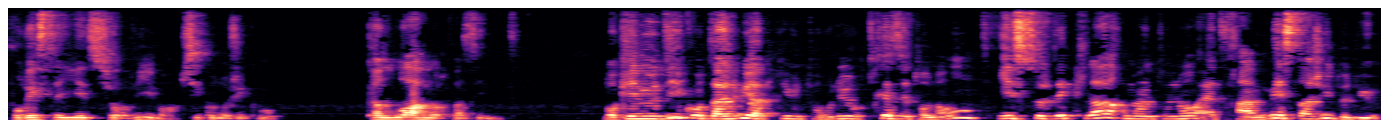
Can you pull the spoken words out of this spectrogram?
pour essayer de survivre psychologiquement. Qu'Allah leur facilite. Donc il nous dit, quant à lui a pris une tournure très étonnante, il se déclare maintenant être un messager de Dieu.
